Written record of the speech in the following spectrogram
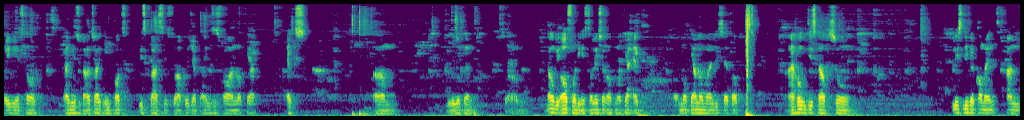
already installed. That means you can actually import these classes to our project. And this is for our Nokia X. Um, development so um, that will be all for the installation of Nokia X Nokia Normandy setup I hope this helps. So please leave a comment and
